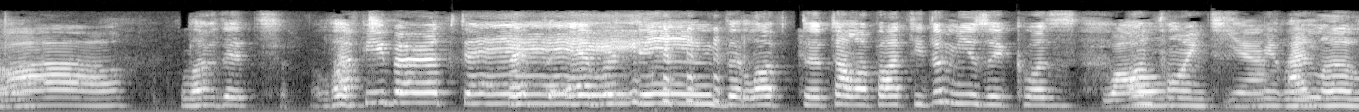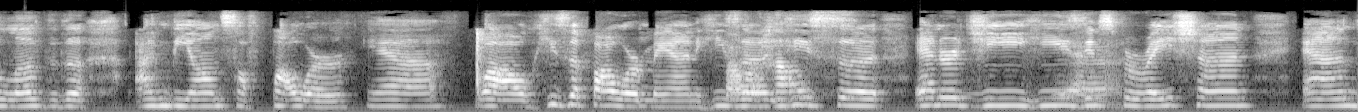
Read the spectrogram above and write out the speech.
Wow. Loved it. Loved Happy birthday. Everything. the love the Thalapathy. The music was Wow. on point. Yeah, really. I love loved the ambiance of power. Yeah. Wow, he's a power man. He's a Powerhouse. he's uh, energy. He's Yeah. inspiration, and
